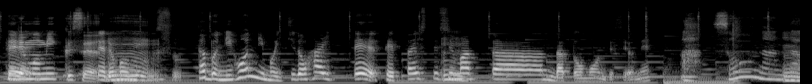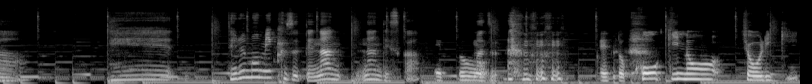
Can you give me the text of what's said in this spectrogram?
て。テルモミックス。テルモミックス、うん、多分日本にも一度入って撤退してしまったんだと思うんですよね、うん、あそうなんだ、うん、へえテルモミックスって何何ですか？えっとまず。えっと高機能調理器、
